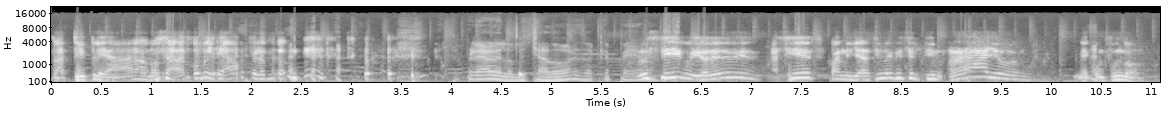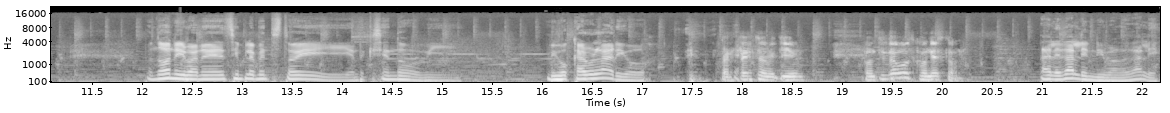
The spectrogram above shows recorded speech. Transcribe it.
la triple A, o no sé, a la doble A, pero no, ¿Te pelea de los luchadores o qué pedo? no sí, güey, o sea, así es, pandilla, así me dice el Tim, rayo, me confundo. Pues no, Nirvanoe, simplemente estoy enriqueciendo mi, mi vocabulario. Perfecto, mi Tim. Continuamos con esto. Dale, dale, Nirvanoe, dale.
